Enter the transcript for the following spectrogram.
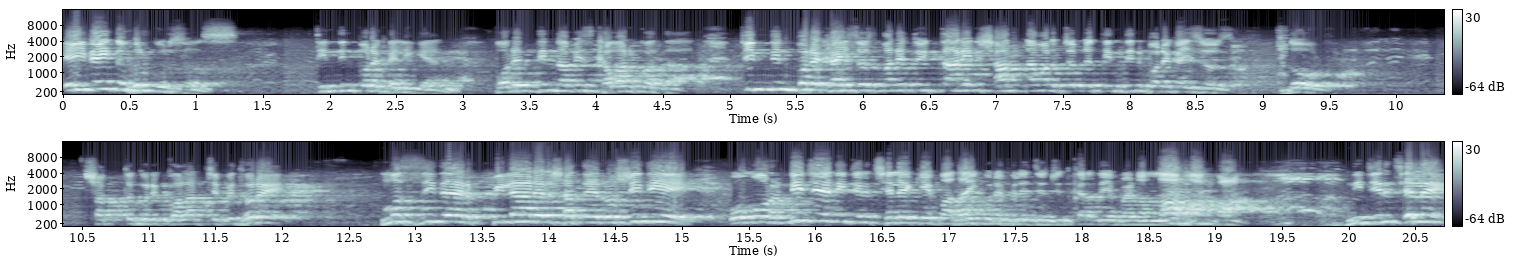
এইটাই তো ভুল করছস। তিন দিন পরে খাইলি কেন? পরের দিন নাবিজ খাওয়ার কথা। তিন দিন পরে খাইছস মানে তুই তারির স্বাদ নেওয়ার জন্য তিন দিন পরে খাইছস। দৌড়। শক্ত করে কলার চেপে ধরে মসজিদের পিলারের সাথে রশি দিয়ে ওমর নিজে নিজের ছেলেকে বাধাই করে ফেলেছে। চিৎকার দিয়ে নিজের ছেলে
